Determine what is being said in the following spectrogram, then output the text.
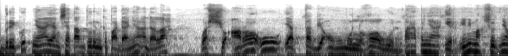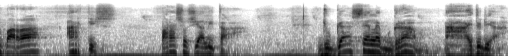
berikutnya yang setan turun kepadanya adalah wasyu'ara'u yattabi'uhumul ghawun. Para penyair. Ini maksudnya para artis para sosialita, juga selebgram. Nah itu dia,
